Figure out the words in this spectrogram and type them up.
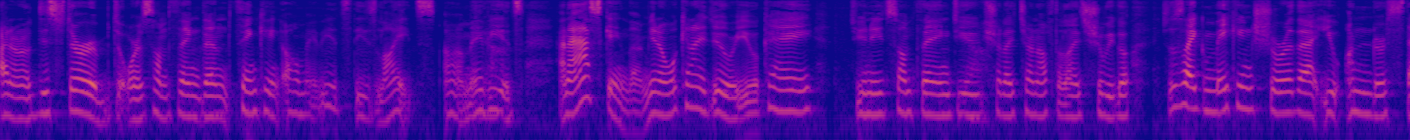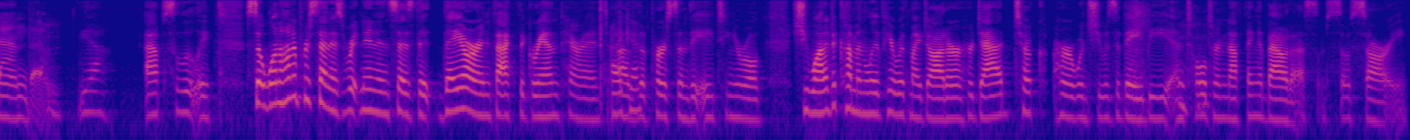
I don't know, disturbed or something, then thinking, oh, maybe it's these lights. Uh, maybe it's, and asking them, you know, what can I do? Are you okay? Do you need something? Do you, should I turn off the lights? Should we go? Just like making sure that you understand them. Yeah, absolutely. So 100% is written in and says that they are, in fact, the grandparent Okay. of the person, the 18 year old. She wanted to come and live here with my daughter. Her dad took her when she was a baby and told her nothing about us. I'm so sorry.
